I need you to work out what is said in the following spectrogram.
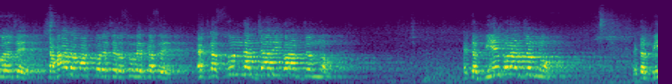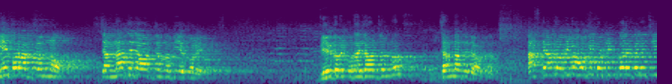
করেছে, শাহাদা করেছে রসুলের কাছে। একটা সুন্নাত জারি করার জন্য, একটা বিয়ে করার জন্য, একটা বিয়ে করার জন্য, জান্নাতে যাওয়ার জন্য বিয়ে করে। বিয়ে করে কোথায় যাওয়ার জন্য? জান্নাতে যাওয়ার জন্য। আজকে আমরা বিবাহকে কঠিন করে ফেলেছি।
